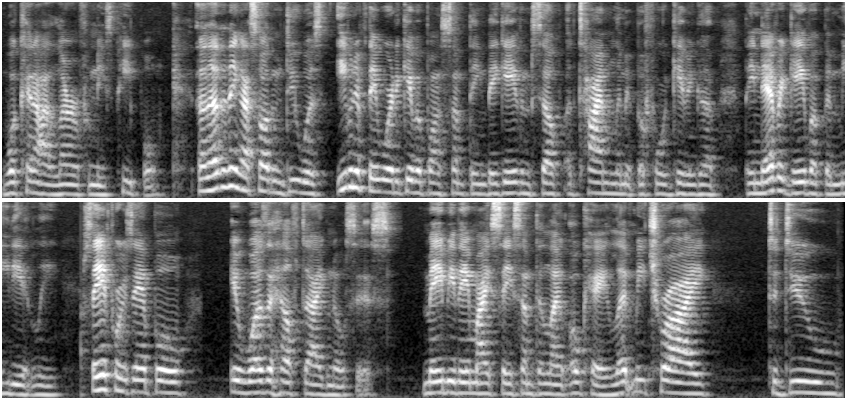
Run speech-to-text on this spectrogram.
What can I learn from these people? Another thing I saw them do was even if they were to give up on something, they gave themselves a time limit before giving up. They never gave up immediately. Say, for example, it was a health diagnosis. Maybe they might say something like, okay, let me try to do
